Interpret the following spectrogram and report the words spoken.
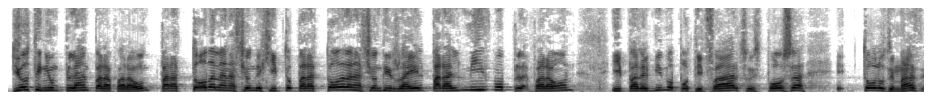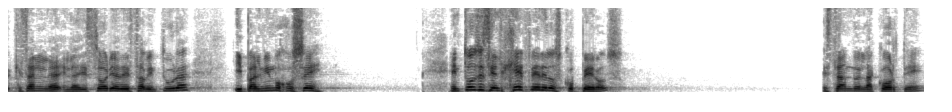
Dios tenía un plan para Faraón, para toda la nación de Egipto, para toda la nación de Israel, para el mismo Faraón y para el mismo Potifar, su esposa, eh, todos los demás que están en la, en la historia de esta aventura, y para el mismo José. Entonces el jefe de los coperos, estando en la corte,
